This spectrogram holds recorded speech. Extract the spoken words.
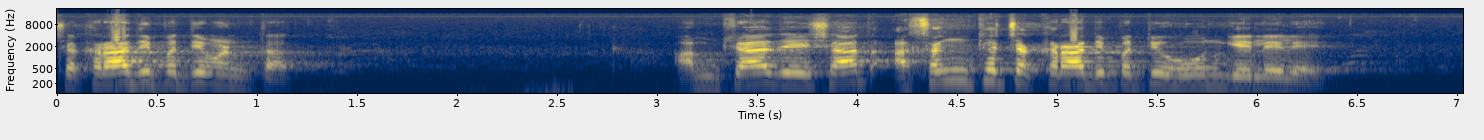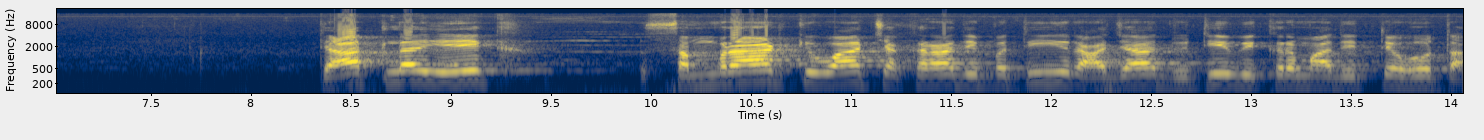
चक्राधिपती म्हणतात. आमच्या देशात असंख्य चक्राधिपती होऊन गेलेले आहेत. त्यातलं एक सम्राट किंवा चक्राधिपती राजा द्वितीय विक्रमादित्य होता.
